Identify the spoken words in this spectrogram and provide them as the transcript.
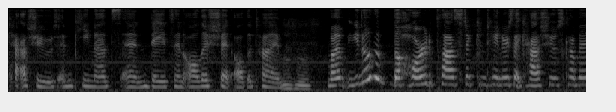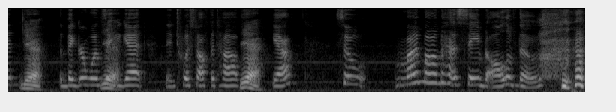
cashews and peanuts and dates and all this shit all the time. Mm-hmm. My you know the the hard plastic containers that cashews come in, Yeah. the bigger ones Yeah. that you get, they twist off the top. Yeah. Yeah. So my mom has saved all of those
